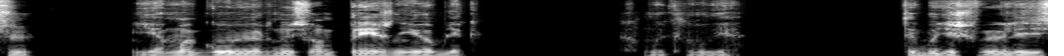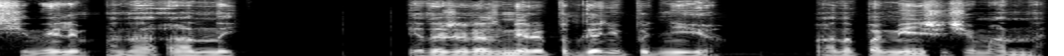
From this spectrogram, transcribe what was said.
Хм, я могу вернуть вам прежний облик, хмыкнул я. Ты будешь выглядеть Хинелем, она Анной. Я даже размеры подгоню под нее. Она поменьше, чем Анна.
